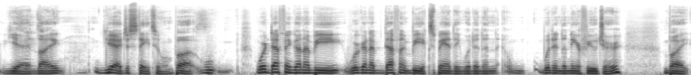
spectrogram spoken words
yeah, like, yeah, just stay tuned. But we're definitely gonna be we're gonna definitely be expanding within the within the near future. But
